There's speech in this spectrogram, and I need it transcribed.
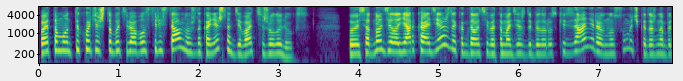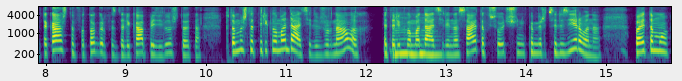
Поэтому ты хочешь, чтобы у тебя был стрит-стайл, нужно, конечно, одевать тяжелый люкс. То есть одно дело яркая одежда, когда у тебя там одежда белорусских дизайнеров, но сумочка должна быть такая, что фотограф издалека определил, что это. Потому что это рекламодатели в журналах, это рекламодатели на сайтах, все очень коммерциализировано. Поэтому,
